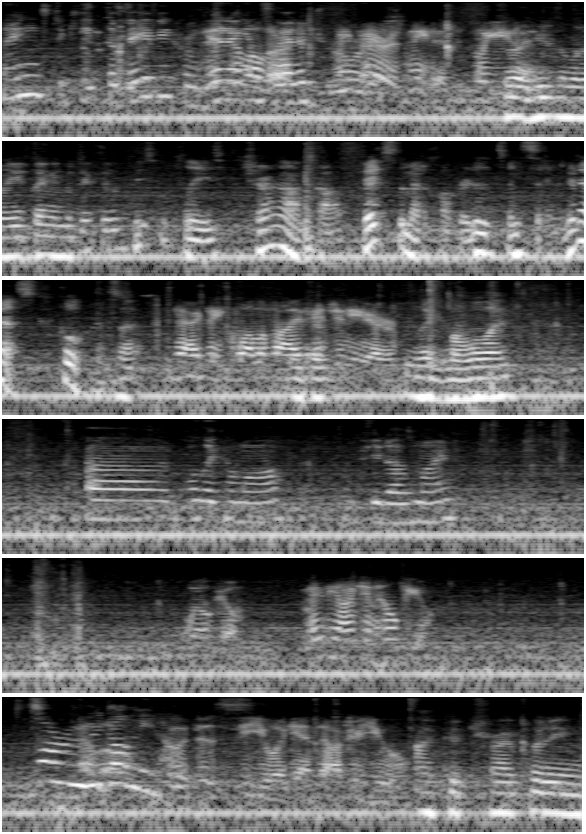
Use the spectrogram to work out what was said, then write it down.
Things to keep the baby from getting inside a alert. drawer. Repair is needed. Should I Please. use them on anything in particular? Please, please, turn on top, fix the medical operator that's been sitting on your desk. Cool. What's that? Tag a qualified Okay. engineer. Like normal line? Uh, will they come off? If she does mind. Welcome. Maybe I can help you. Sorry, we Hello. don't need help. Good to see you again, Dr. Yu. I could try putting.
